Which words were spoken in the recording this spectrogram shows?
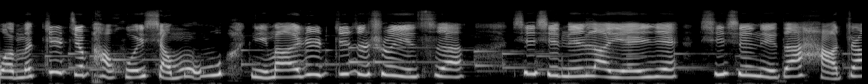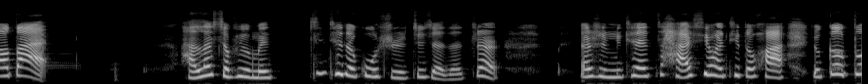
我们这就跑回小木屋，你们认真的说一次，谢谢你老爷爷，谢谢你的好招待。好了，小朋友们，今天的故事就讲到这儿。要是明天还喜欢听的话，有更多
